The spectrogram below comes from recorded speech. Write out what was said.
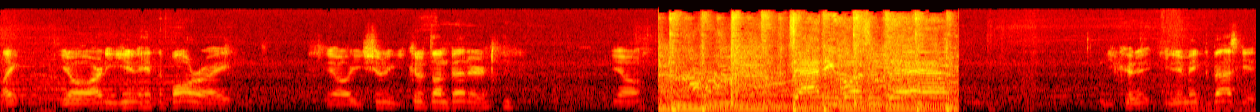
Like, you know, already you didn't hit the ball right. You know, you should you could have done better. you know, Daddy wasn't there. you couldn't, you didn't make the basket.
